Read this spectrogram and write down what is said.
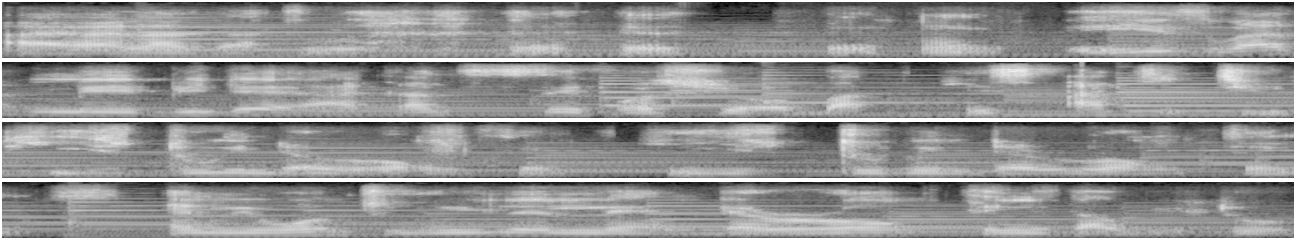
I realized that his wife may be there, I can't say for sure, but his attitude, he's doing the wrong thing. He's doing the wrong things. And we want to really learn the wrong things that we do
